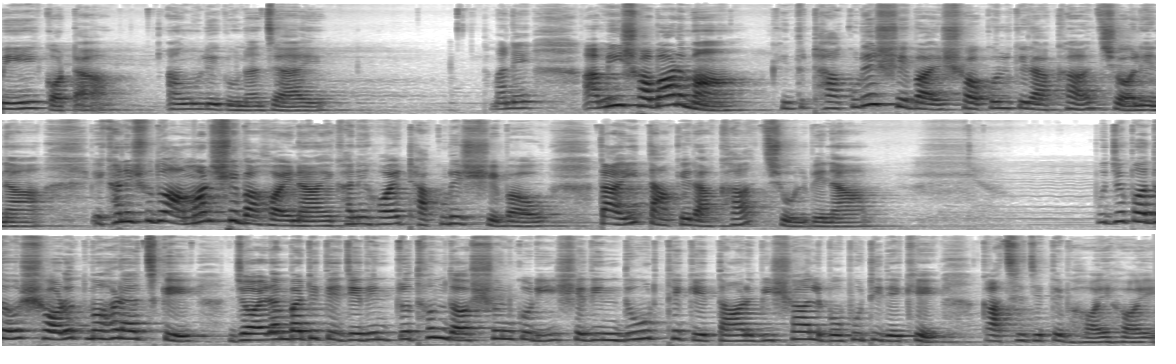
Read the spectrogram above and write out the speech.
মেয়ে কটা, আঙুলে গোনা যায়। মানে আমি সবার মা কিন্তু ঠাকুরের সেবায় সকলকে রাখা চলে না। এখানে শুধু আমার সেবা হয় না, এখানে হয় ঠাকুরের সেবাও, তাই তাকে রাখা চলবে না। পূজ্যপদ শরৎ মহারাজকে জয়রামবাটিতে যেদিন প্রথম দর্শন করি, সেদিন দূর থেকে তার বিশাল বপুটি দেখে কাছে যেতে ভয় হয়।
